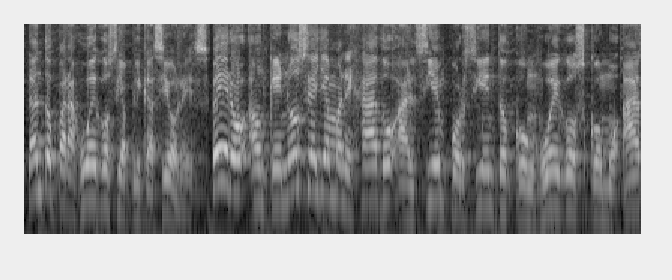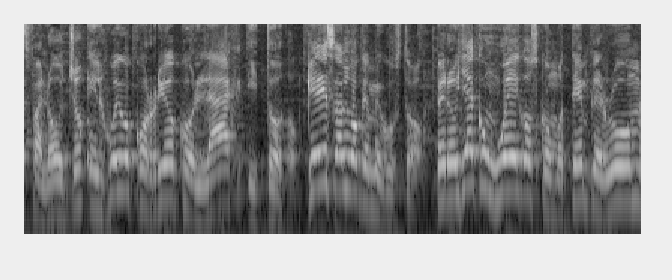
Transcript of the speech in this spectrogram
tanto para juegos y aplicaciones. Pero aunque no se haya manejado al 100% con juegos como Asphalt 8, el juego corrió con lag y todo, que es algo que me gustó. Pero ya con juegos como Temple Room,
